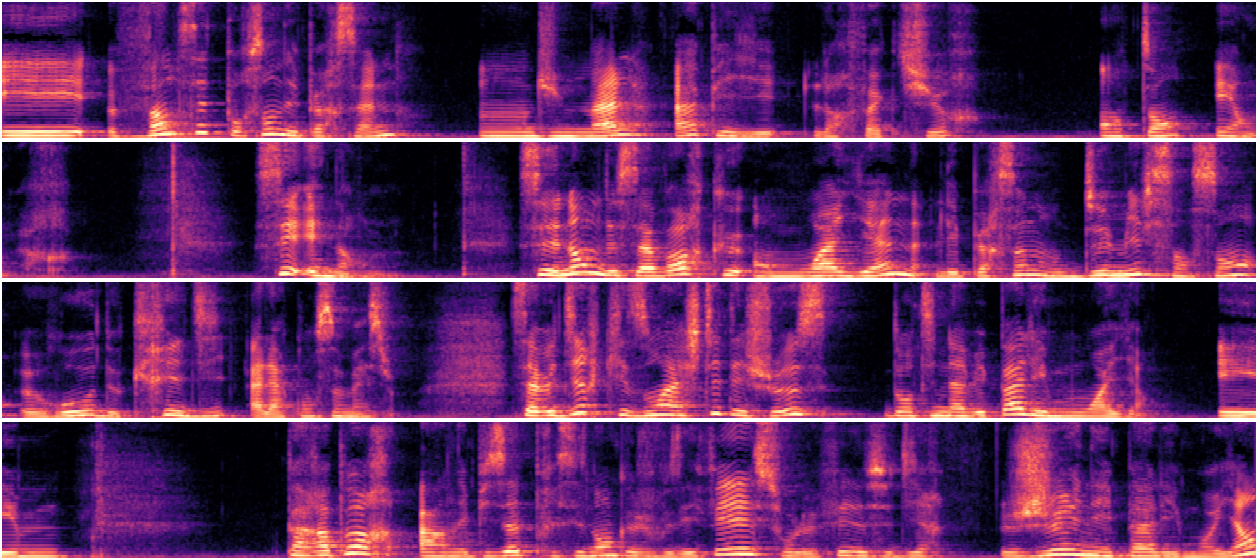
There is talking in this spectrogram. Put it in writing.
Et 27% des personnes ont du mal à payer leurs factures en temps et en heure. C'est énorme. C'est énorme de savoir qu'en moyenne, les personnes ont 2500 euros de crédit à la consommation. Ça veut dire qu'ils ont acheté des choses dont ils n'avaient pas les moyens. Et hum, par rapport à un épisode précédent que je vous ai fait sur le fait de se dire je n'ai pas les moyens,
